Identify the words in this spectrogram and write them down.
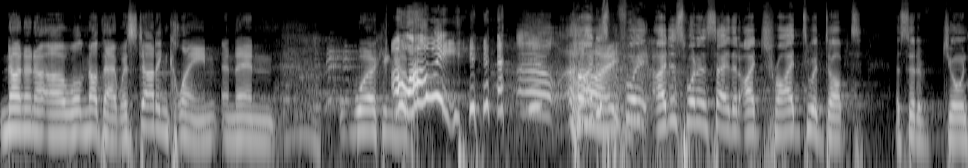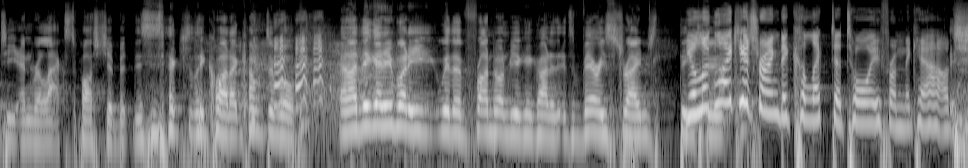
No, no, no. Uh, well, not that. We're starting clean and then working. Oh, up. are we? Can I just Hi. before you, I just want to say that I tried to adopt a sort of jaunty and relaxed posture, but this is actually quite uncomfortable. and I think anybody with a front on view can kind of it's a very strange thing. you to look do. like you're trying to collect a toy from the couch.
